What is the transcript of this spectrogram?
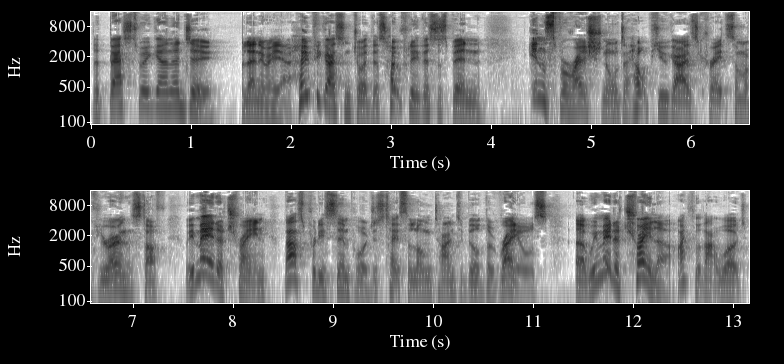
the best we're gonna do. But anyway, yeah, hope you guys enjoyed this. Hopefully this has been inspirational to help you guys create some of your own stuff. We made a train. That's pretty simple. It just takes a long time to build the rails. Uh, we made a trailer. I thought that worked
